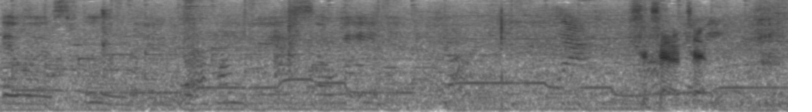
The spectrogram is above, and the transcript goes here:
It was food we were hungry, so we ate 6 out of 10.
